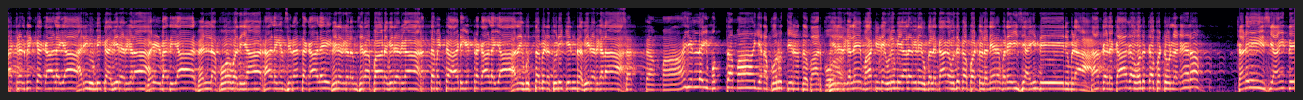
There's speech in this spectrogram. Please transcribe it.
ஆற்றல் மிக்க காளையா? அறிவு மிக்க வீரர்களா? வெல்வது யார்? வெல்ல போவது யார்? காளையும் சிறந்த காளை. வீரர்களும் வீரர்களும் சிறப்பான வீரர்கள்? சத்தமிட்டு ஆடுகின்ற காளையா? அதை முத்தமிட துடிக்கின்ற வீரர்களா? சத்தமா இல்லை முத்தமா என பொறுத்திருந்து பார்ப்போம். வீரர்களே மாட்டினுடைய உரிமையாளர்களே உங்களுக்காக ஒதுக்கப்பட்டுள்ள நேரம் கடைசி ஐந்து நிமிடம். தாங்களுக்காக ஒதுக்கப்பட்டுள்ள நேரம் கடைசி ஐந்து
